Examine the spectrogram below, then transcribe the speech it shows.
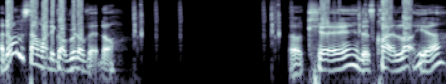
I don't understand why they got rid of it though. Okay, there's quite a lot here.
